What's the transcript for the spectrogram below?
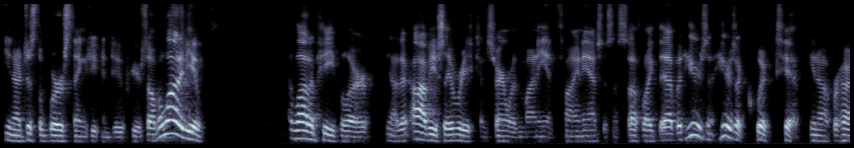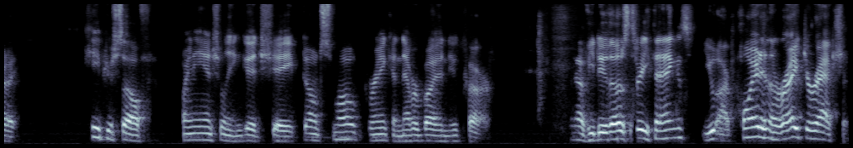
you know, just the worst things you can do for yourself. A lot of you, a lot of people are, you know, they're obviously everybody's concerned with money and finances and stuff like that. But here's a, here's a quick tip, you know, for how to keep yourself financially in good shape. Don't smoke, drink, and never buy a new car. You know, if you do those three things, you are pointed in the right direction.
